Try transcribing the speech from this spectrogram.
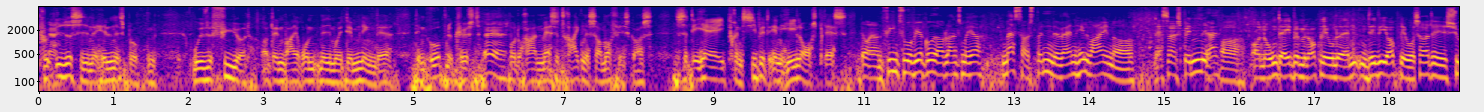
på Ja. ydersiden af Helnesbugten, ude ved fyret, og den vej rundt ned mod dæmningen der. Den åbne kyst, Ja, ja. hvor du har en masse trækkende sommerfisk også. Så det her er i princippet en helårsplads. Det var en fin tur, vi har gået op langs med her. Masser af spændende vand hele vejen, og masser af spændende, ja. og, og nogle dage vil man opleve noget andet end det, vi oplever. Så er det 7-8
